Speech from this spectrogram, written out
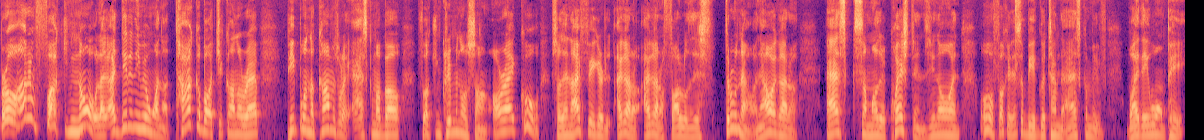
Bro, I didn't fucking know. Like, I didn't even want to talk about Chicano rap. People in the comments were like, ask him about fucking criminal song. All right, cool. So then I figured I gotta I gotta follow this through now. And now I gotta ask some other questions, you know, and oh fuck it, this would be a good time to ask him if why they won't pay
